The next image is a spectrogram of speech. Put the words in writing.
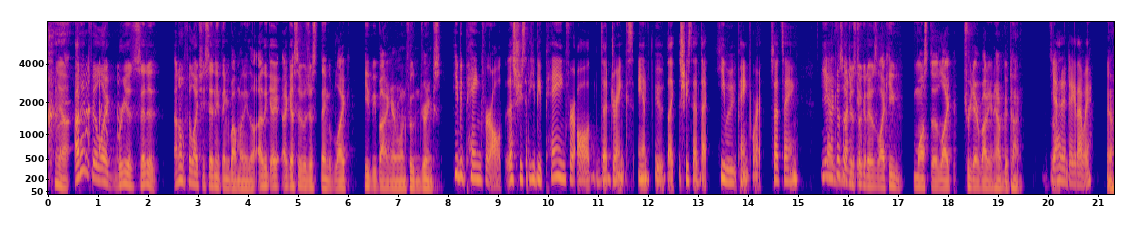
Yeah, I didn't feel like Bria said it. I don't feel like she said anything about money though. I think I, I guess it was just a thing of like he'd be buying everyone food and drinks. he'd be paying for all this. She said he'd be paying for all the drinks and food. Like she said that he would be paying for it. So that's saying, Yeah, I guess I just to took it as like he wants to like treat everybody and have a good time. So, Yeah, I didn't take it that way. yeah,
